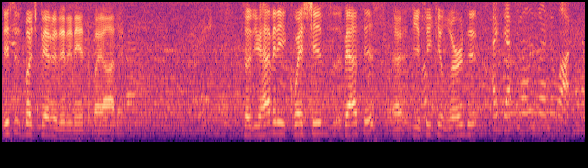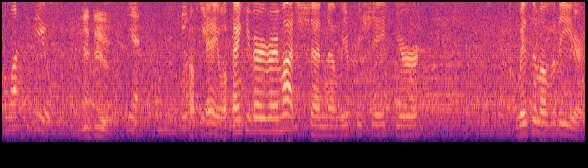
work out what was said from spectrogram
This is much better than an antibiotic. So, do you have any questions about this? Uh, do you think you learned it? I definitely learned a lot. I have a lot to do. You do. Yes. Thank Okay, you. well, thank you very, very much, and uh, we appreciate your wisdom over the years.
